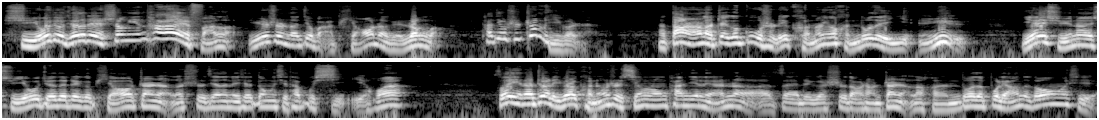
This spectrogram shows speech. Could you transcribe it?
许由就觉得这声音太烦了，于是呢就把瓢呢给扔了。他就是这么一个人。那当然了，这个故事里可能有很多的隐喻。也许呢，许由觉得这个瓢沾染了世间的那些东西，他不喜欢，所以呢，这里边可能是形容潘金莲呢，在这个世道上沾染了很多的不良的东西，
